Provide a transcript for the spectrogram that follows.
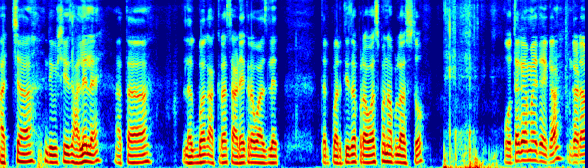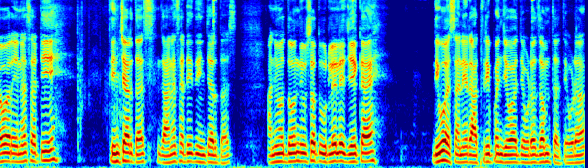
आजच्या दिवशी झालेलं आहे. आता लगभग अकरा साडे अकरा वाजलेत तर परतीचा प्रवास पण आपला असतो. होतं काय माहीत आहे का? गडावर येण्यासाठी तीन चार तास जाण्यासाठी तीन चार तास. आणि मग दोन दिवसात उरलेले जे काय दिवस आणि रात्री पण जेव्हा जेवढं जमतं तेवढं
